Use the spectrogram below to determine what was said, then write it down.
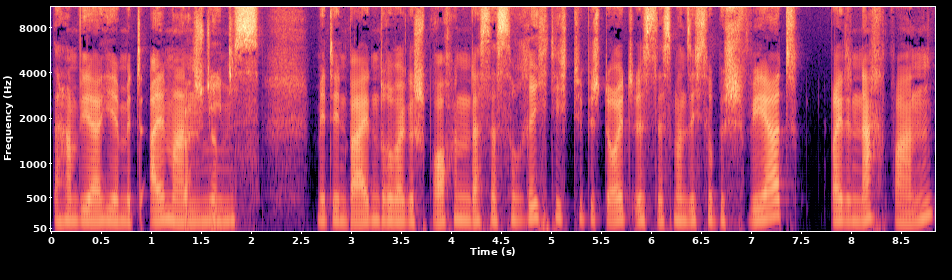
Da haben wir ja hier mit. Allmann-Memes mit den beiden drüber gesprochen, dass das so richtig typisch deutsch ist, dass man sich so beschwert bei den Nachbarn,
